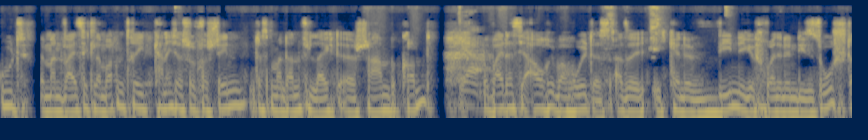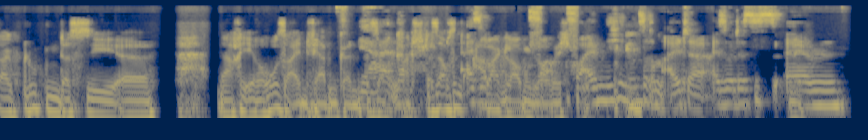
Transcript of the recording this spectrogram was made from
gut, wenn man weiße Klamotten trägt, kann ich das schon verstehen, dass man dann vielleicht äh, Scham bekommt. Ja. Wobei das ja auch überholt ist. Also ich, ich kenne wenige Freundinnen, die so stark bluten, dass sie äh, nachher ihre Hose einfärben können. Ja, das ist auch Quatsch. Das ist auch so ein also Aberglauben, glaube ich. Vor allem nicht in unserem Alter. Also das ist, nee. ähm,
